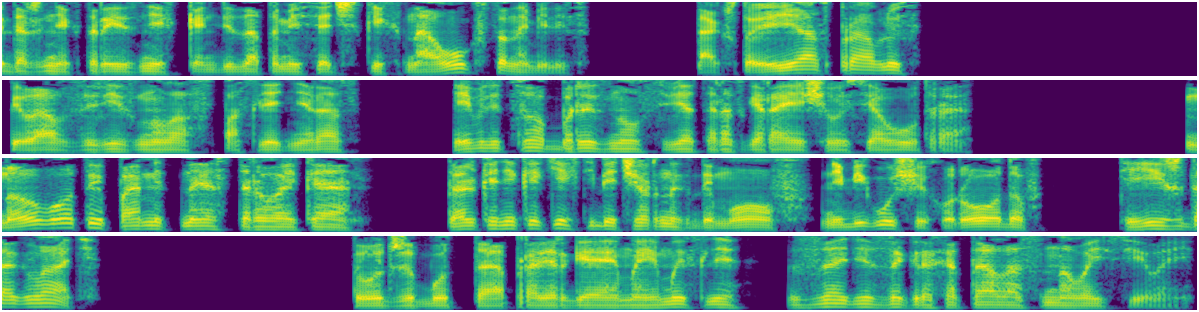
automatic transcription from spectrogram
И даже некоторые из них кандидатами всяческих наук становились. Так что и я справлюсь. Пила взвизгнула в последний раз, и в лицо брызнул свет разгорающегося утра. «Ну вот и памятная стройка. Только никаких тебе черных дымов, ни бегущих уродов. Тишь да гладь». Тут же, будто опровергая мои мысли, сзади загрохотало с новой силой.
